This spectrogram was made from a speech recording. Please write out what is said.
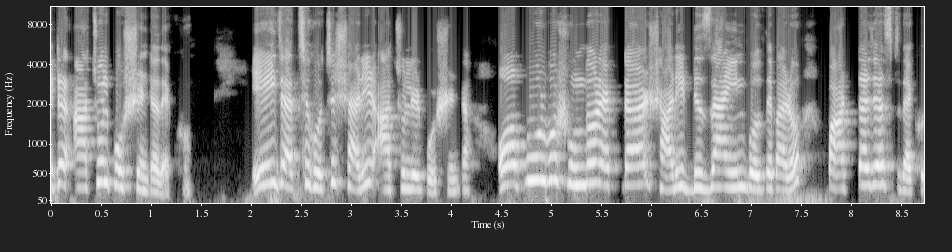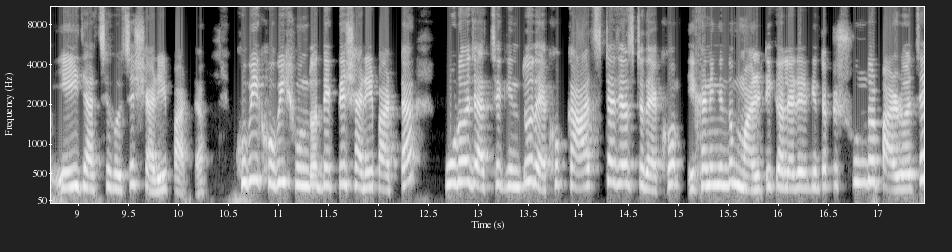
এটার আঁচল পোর্শনটা দেখো। এই যাচ্ছে হচ্ছে শাড়ির আঁচলের পোর্শনটা অপূর্ব সুন্দর একটা শাড়ির ডিজাইন বলতে পারো। পাটটা জাস্ট দেখো, এই যাচ্ছে হচ্ছে শাড়ির পাটটা। খুবই খুবই সুন্দর দেখতে শাড়ির পাটটা। পুরো যাচ্ছে কিন্তু দেখো, কাজটা জাস্ট দেখো, এখানে কিন্তু মাল্টি কালারের কিন্তু একটা সুন্দর পার রয়েছে,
